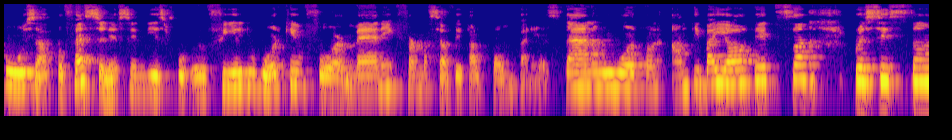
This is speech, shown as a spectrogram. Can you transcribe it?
who is a professor in this field working for many pharmaceutical companies. Then we work on antibiotics, resistance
